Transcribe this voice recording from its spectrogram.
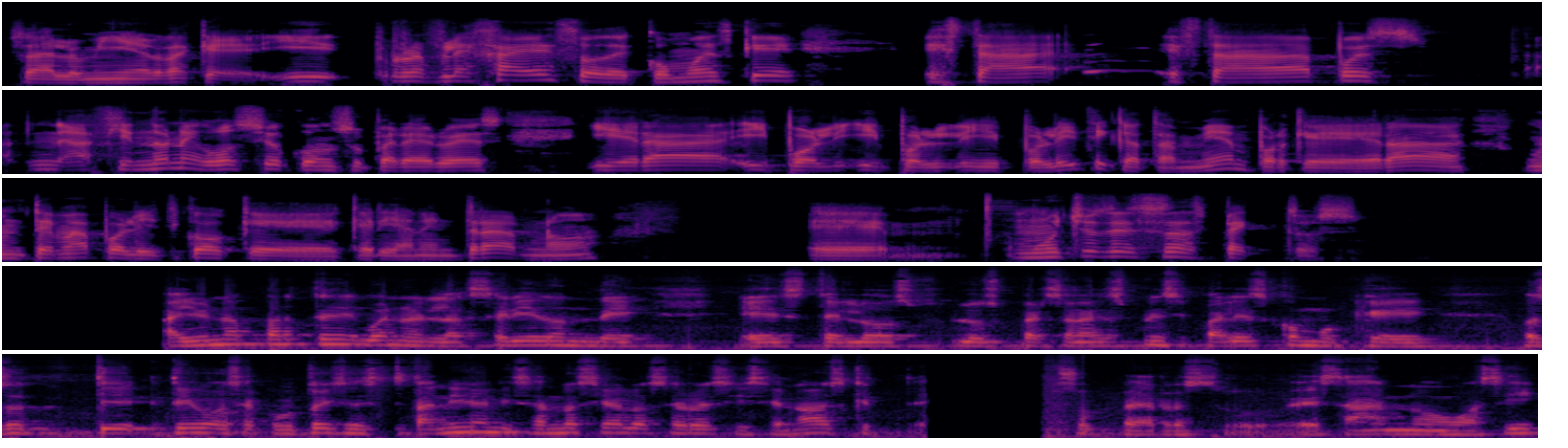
O sea, lo mierda que... Y refleja eso de cómo es que está está pues haciendo negocio con superhéroes y era y, y, política también porque era un tema político que querían entrar no eh, muchos de esos aspectos. Hay una parte bueno en la serie donde este los, los personajes principales como que o sea digo o sea como tú dices están idealizando hacia los héroes y dicen no es que súper sano o así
